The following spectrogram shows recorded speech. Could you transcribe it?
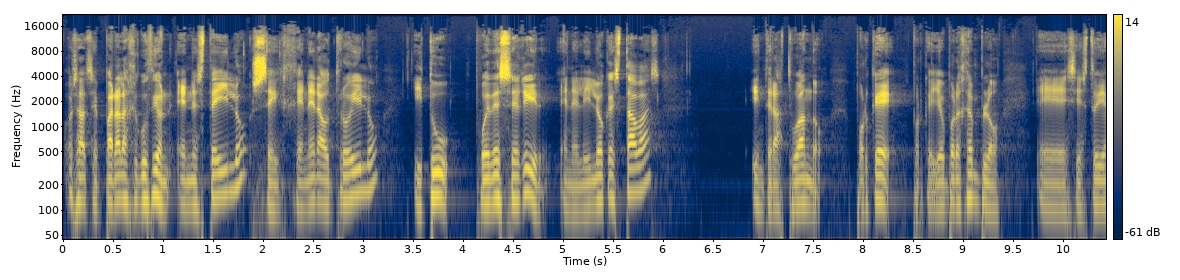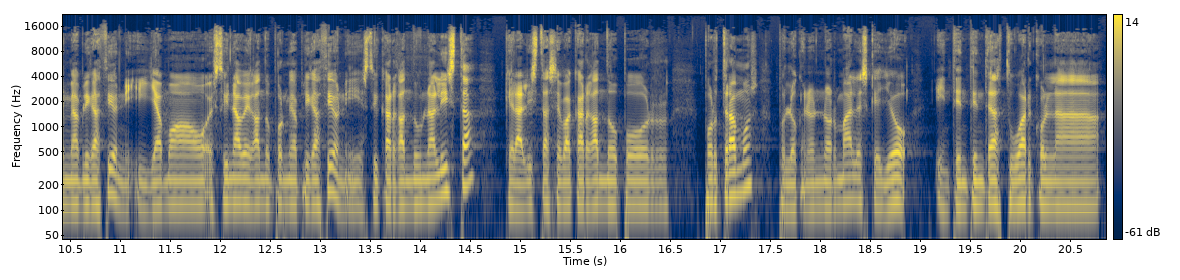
o sea, separa la ejecución en este hilo, se genera otro hilo y tú puedes seguir en el hilo que estabas interactuando. ¿Por qué? Porque yo, por ejemplo, eh, si estoy en mi aplicación y llamo estoy navegando por mi aplicación y estoy cargando una lista, que la lista se va cargando por, tramos, pues lo que no es normal es que yo intente interactuar con la,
